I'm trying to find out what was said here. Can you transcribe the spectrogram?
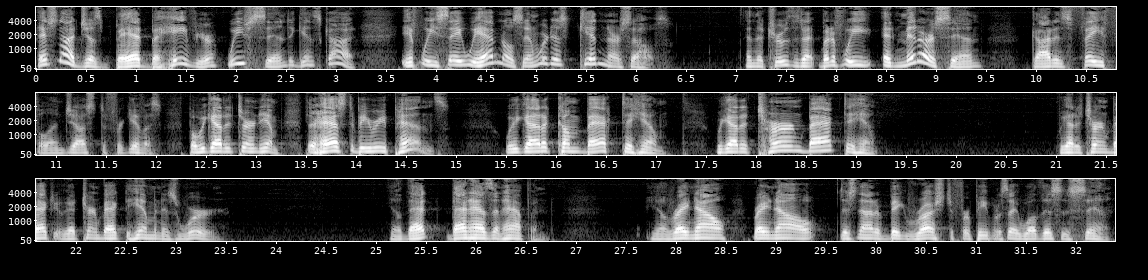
It's not just bad behavior. We've sinned against God. If we say we have no sin, we're just kidding ourselves. And the truth is that, but if we admit our sin, God is faithful and just to forgive us. But we got to turn to Him. There has to be repentance. We got to come back to Him. We got to turn back to Him. We got to turn back to we got to turn back to him and his word. You know, that that hasn't happened. You know, right now, right now there's not a big rush to, for people to say, "Well, this is sin."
